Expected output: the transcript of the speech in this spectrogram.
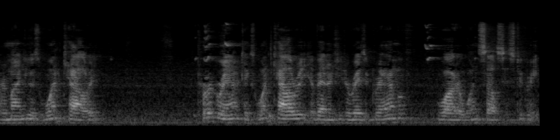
I remind you, is one calorie per gram. It takes one calorie of energy to raise a gram of water one Celsius degree.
